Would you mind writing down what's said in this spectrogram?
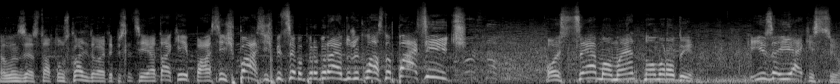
ЛНЗ в стартовому складі. Давайте після цієї атаки. Пасіч, Пасіч під себе прибирає дуже класно. Пасіч! Ось це момент номер один. І за якістю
